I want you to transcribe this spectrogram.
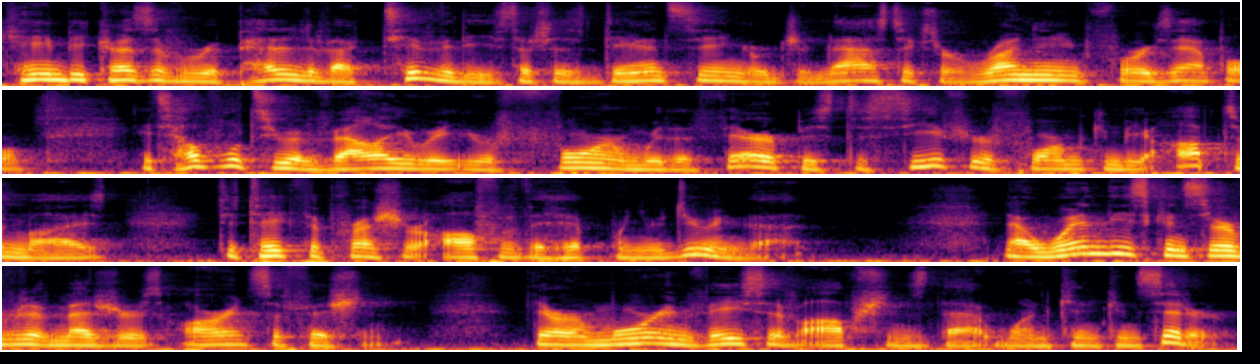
came because of a repetitive activity such as dancing or gymnastics or running, for example, it's helpful to evaluate your form with a therapist to see if your form can be optimized to take the pressure off of the hip when you're doing that. Now, when these conservative measures aren't sufficient, there are more invasive options that one can consider.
